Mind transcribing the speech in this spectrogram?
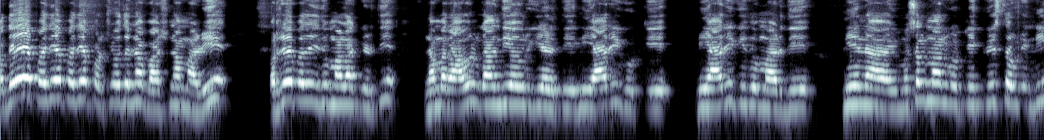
ಪದೇ ಪದೇ ಪದೇ ಪ್ರಚೋದನಾ ಭಾಷಣ ಮಾಡಿ ಪದೇ ಪದೇ ಇದು ಮಾಡಕ್ ಹೇಳ್ತಿ, ನಮ್ಮ ರಾಹುಲ್ ಗಾಂಧಿ ಅವ್ರಿಗೆ ಹೇಳ್ತಿ, ನೀ ಯಾರಿಗ್ ಹುಟ್ಟಿ, ನೀ ಯಾರಿಗ್ ಇದು ಮಾಡ್ದಿ ನೀನ್ ಮುಸಲ್ಮಾನ್ ಹುಟ್ಟಿ ಕ್ರಿಸ್ತ ಹುಟ್ಟಿ, ನೀ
